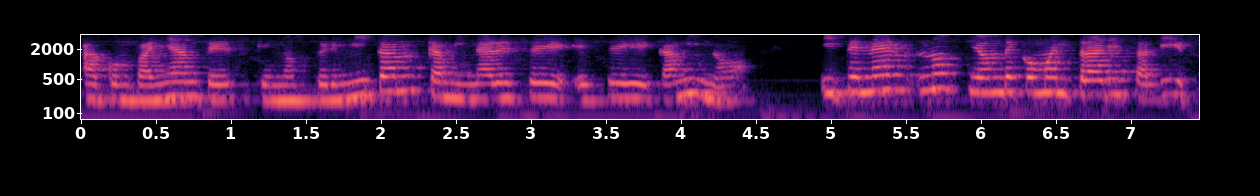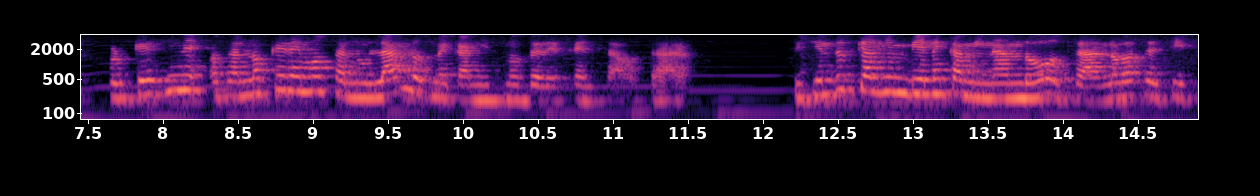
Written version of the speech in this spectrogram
acompañantes que nos permitan caminar ese, ese camino y tener noción de cómo entrar y salir, porque es o sea, no queremos anular los mecanismos de defensa, o sea, si sientes que alguien viene caminando, o sea, no vas a decir,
